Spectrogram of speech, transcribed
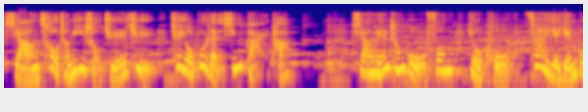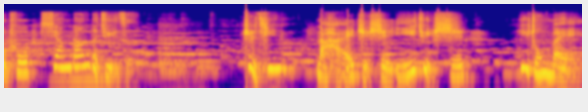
想凑成一首绝句，却又不忍心改它；想连成古风，又苦再也吟不出相当的句子。至今。那还只是一句诗，一种美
